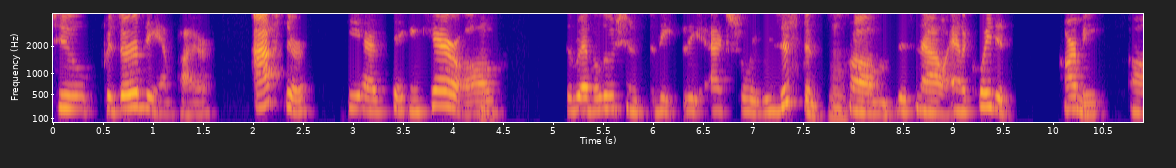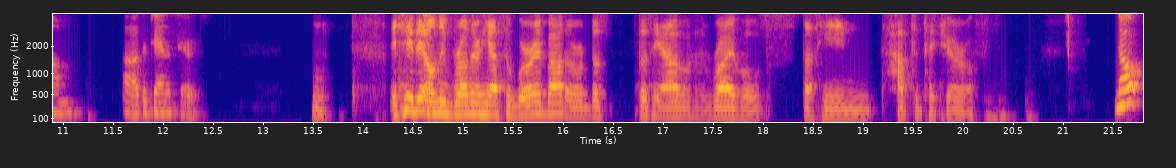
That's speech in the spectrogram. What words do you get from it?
to preserve the empire after he has taken care of mm. the revolutions, the, the actually resistance mm. from this now antiquated army, um, uh, the Janissaries. Hmm. Is he the so, only brother he has to worry about, or does does he have rivals that he have to take care of? No,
